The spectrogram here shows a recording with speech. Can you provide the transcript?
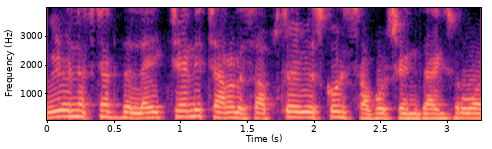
వీడియో నచ్చినట్లయితే లైక్ చేయండి ఛానల్ సబ్స్క్రైబ్ చేసుకోండి సపోర్ట్ చేయండి. Thanks for watching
